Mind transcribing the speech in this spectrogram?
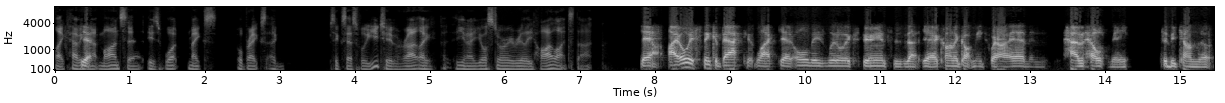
like having Yeah. that mindset is what makes or breaks a successful YouTuber, right? Like, you know, your story really highlights that. Yeah, I always think back at like yeah, all these little experiences that yeah, kind of got me to where I am and have helped me to become the,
